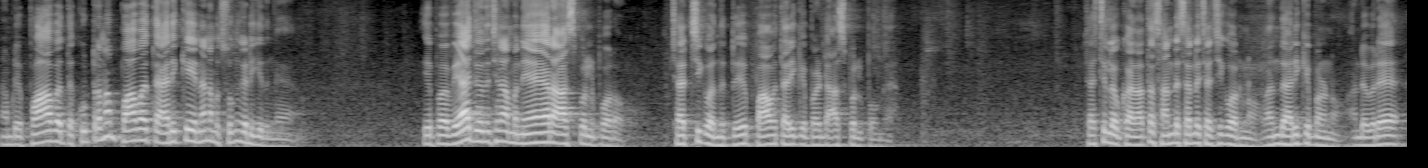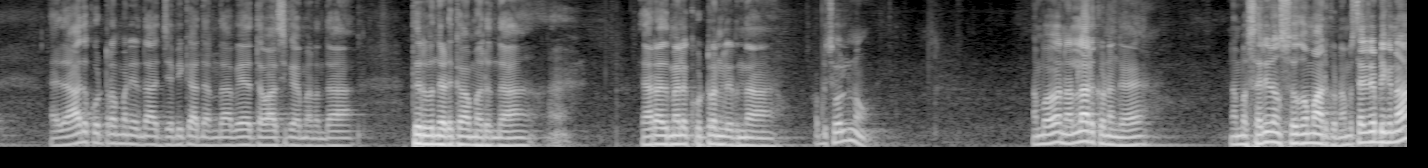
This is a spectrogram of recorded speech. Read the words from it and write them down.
நம்முடைய பாவத்தை குற்றம்னா பாவத்தை அறிக்கைன்னா நம்ம சுங்க அடிக்குதுங்க இப்போ வியாதி வந்துச்சுன்னா நம்ம நேராக ஹாஸ்பிட்டல் போகிறோம் சர்ச்சுக்கு வந்துட்டு பாவத்தை அறிக்கை பண்ணிட்டு ஹாஸ்பிட்டல் போங்க. சர்ச்சில் உட்காந்து அதான் சண்டே சண்டே சர்ச்சுக்கு வரணும். வந்து அறிக்கை பண்ணணும். ஆண்டவரே ஏதாவது குற்றம் பண்ணியிருந்தா ஜெபிக்காத இருந்தால் வேதத்தை வாசிக்காமல் இருந்தால் திருவிந்து எடுக்காமல் இருந்தா யாராவது மேலே குற்றங்கள் இருந்தா அப்படி சொல்லணும். நம்ம நல்லா இருக்கணுங்க. நம்ம சரீரம் சுகமாக இருக்கணும். நம்ம சரீரம் எப்படிங்கண்ணா?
